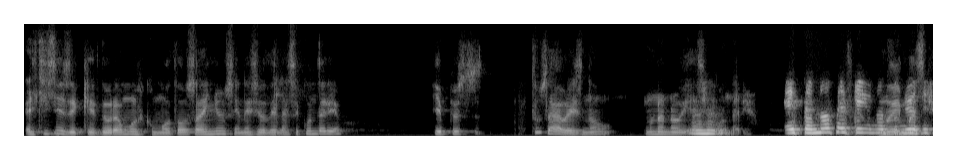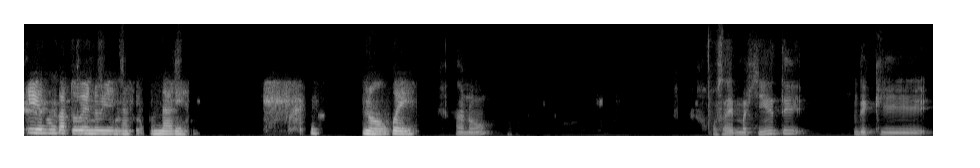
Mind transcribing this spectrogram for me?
El chiste es de que duramos como dos años en eso de la secundaria. Y pues, tú sabes, ¿no? una novia de secundaria. Este, no sé, es que yo no tuve, es que que yo nunca tuve novia en la secundaria. No, güey. Ah, ¿no? O sea, imagínate de que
